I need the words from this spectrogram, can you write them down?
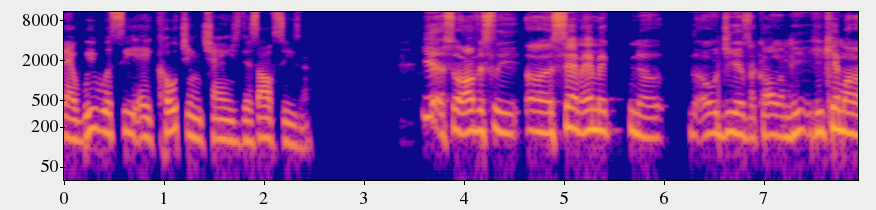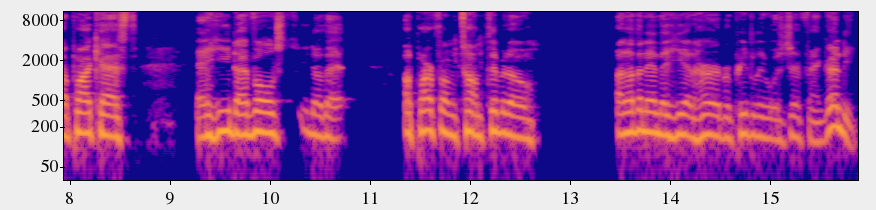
that we will see a coaching change this offseason? Yeah, so obviously uh Sam Amick, you know, the OG as I call him, he he came on our podcast and he divulged, you know, that apart from Tom Thibodeau, another name that he had heard repeatedly was Jeff Van Gundy.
